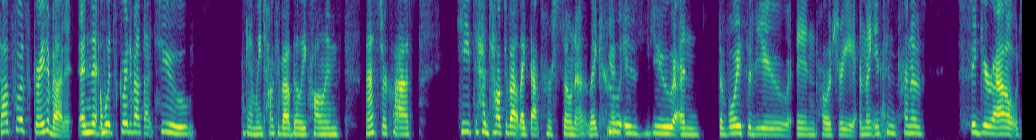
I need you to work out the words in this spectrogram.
that's what's great about it and Mhm. what's great about that too again we talked about billy collins masterclass he had talked about like that persona like who Yes. is you and the voice of you in poetry and that you can kind of figure out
